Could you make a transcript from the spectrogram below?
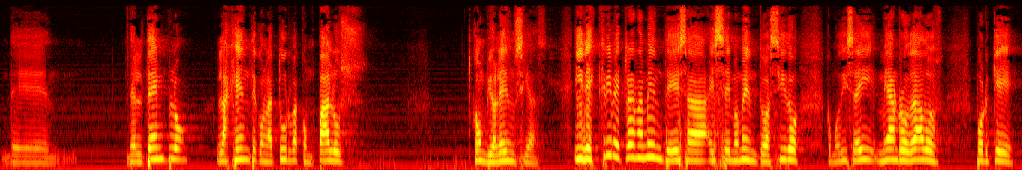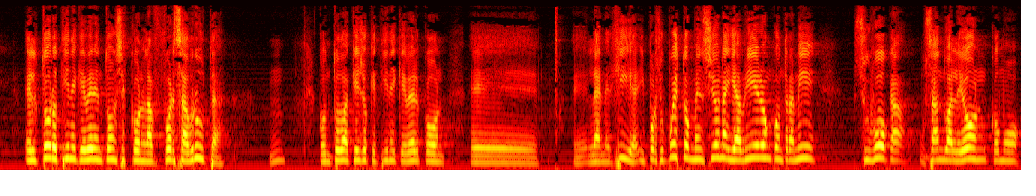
del templo, la gente con la turba, con palos, con violencias. Y describe claramente ese momento. Ha sido, como dice ahí, me han rodado porque el toro tiene que ver entonces con la fuerza bruta, con todo aquello que tiene que ver con eh, eh, la energía. Y por supuesto menciona, y abrieron contra mí su boca, usando al león, como,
